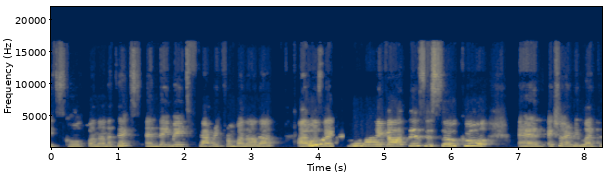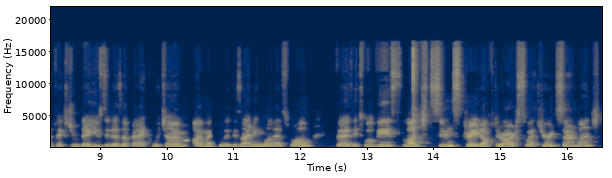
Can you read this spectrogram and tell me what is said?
It's called Bananatex, and they made fabric from banana. I was like, oh my god, this is so cool. And actually, I really like the texture. They used it as a bag, which I'm I'm actually designing one as well. But it will be launched soon, straight after our sweatshirts are launched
